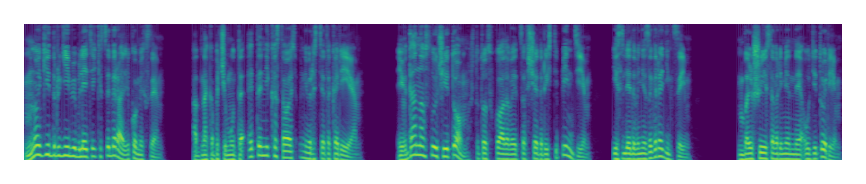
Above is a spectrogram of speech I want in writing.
Многие другие библиотеки собирали комиксы. Однако почему-то это не касалось университета Кореи. И в данном случае том, что тот вкладывается в щедрые стипендии, исследования за границей, большие современные аудитории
